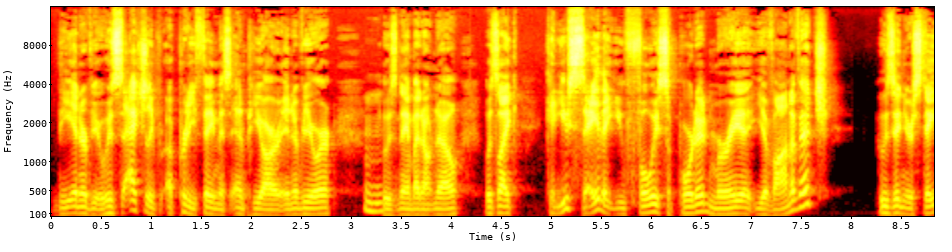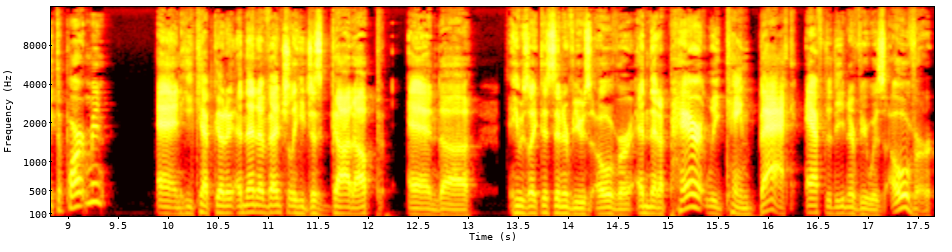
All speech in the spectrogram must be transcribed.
the interview, who's actually a pretty famous NPR interviewer, whose name I don't know, was like, "Can you say that you fully supported Maria Yovanovitch, who's in your State Department?" And he kept going, and then eventually he just got up and uh, he was like, "This interview's over," and then apparently came back after the interview was over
